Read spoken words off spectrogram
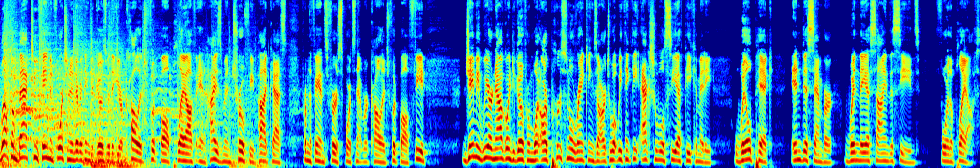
Welcome back to Fame and Fortune and everything that goes with it, your college football playoff and Heisman Trophy podcast from the Fans First Sports Network college football feed. Jami, we are now going to go from what our personal rankings are to what we think the actual CFP committee will pick in December when they assign the seeds for the playoffs.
